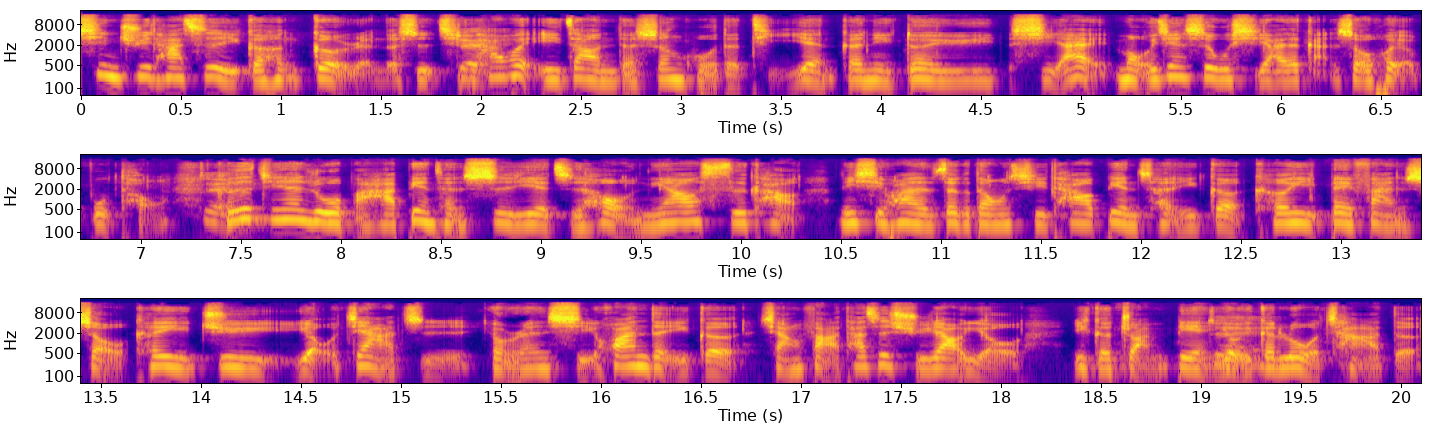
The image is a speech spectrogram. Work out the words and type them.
兴趣它是一个很个人的事情，它会依照你的生活的体验跟你对于喜爱某一件事物喜爱的感受会有不同。可是今天如果把它变成事业之后，你要思考你喜欢的这个东西，它要变成一个可以被贩售、可以具有价值、有人喜欢的一个想法，它是需要有一个转变、有一个落差的。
